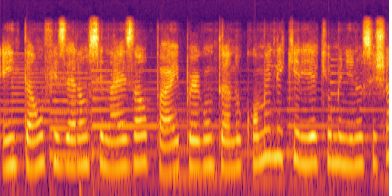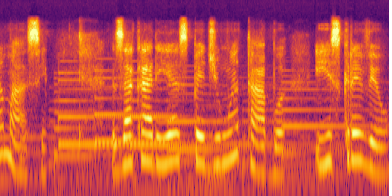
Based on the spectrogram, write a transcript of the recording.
Então fizeram sinais ao pai, perguntando como ele queria que o menino se chamasse. Zacarias pediu uma tábua e escreveu:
